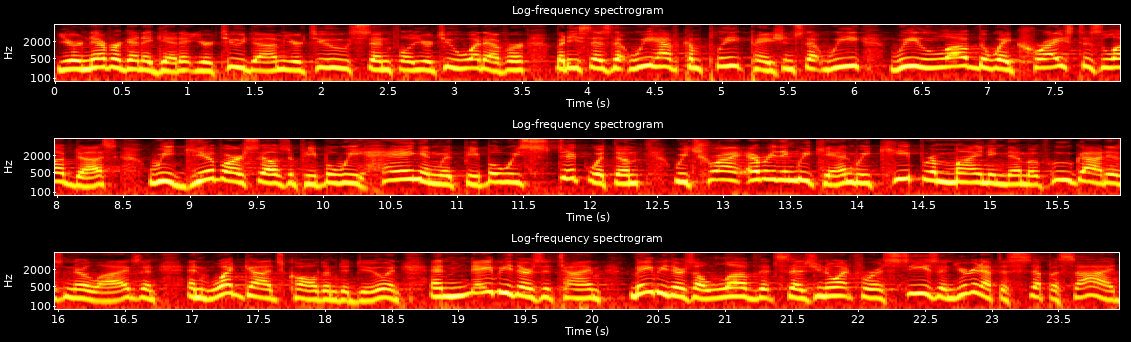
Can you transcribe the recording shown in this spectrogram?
You're never going to get it. You're too dumb. You're too sinful. You're too whatever. But he says that we have complete patience, that we, we love the way Christ has loved us. We give ourselves to people. We hang in with people. We stick with them. We try everything we can. We keep reminding them of who God is in their lives and, and what God's called them to do. And, and maybe there's a time, maybe there's a love that says, You know what, for a season, you're going to have to step aside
